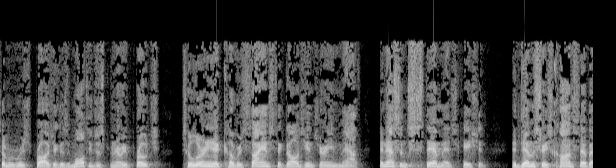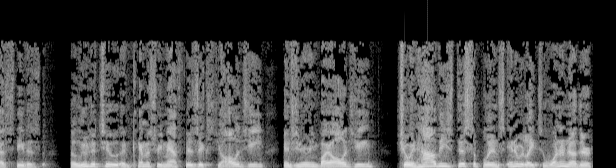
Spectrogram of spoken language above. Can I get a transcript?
Summer Bridge Project is a multidisciplinary approach to learning that covers science, technology, engineering, and math. In essence, STEM education. It demonstrates concept, as Steve has alluded to in chemistry, math, physics, geology, engineering, biology, showing how these disciplines interrelate to one another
